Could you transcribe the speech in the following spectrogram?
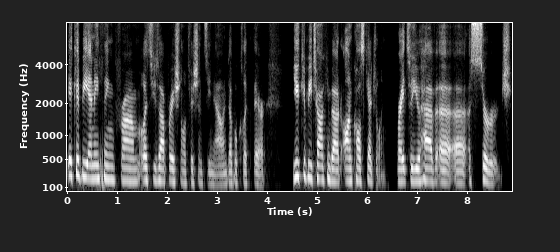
it could be anything from let's use operational efficiency now and double click there. You could be talking about on call scheduling, right? So you have a, a, a surge.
